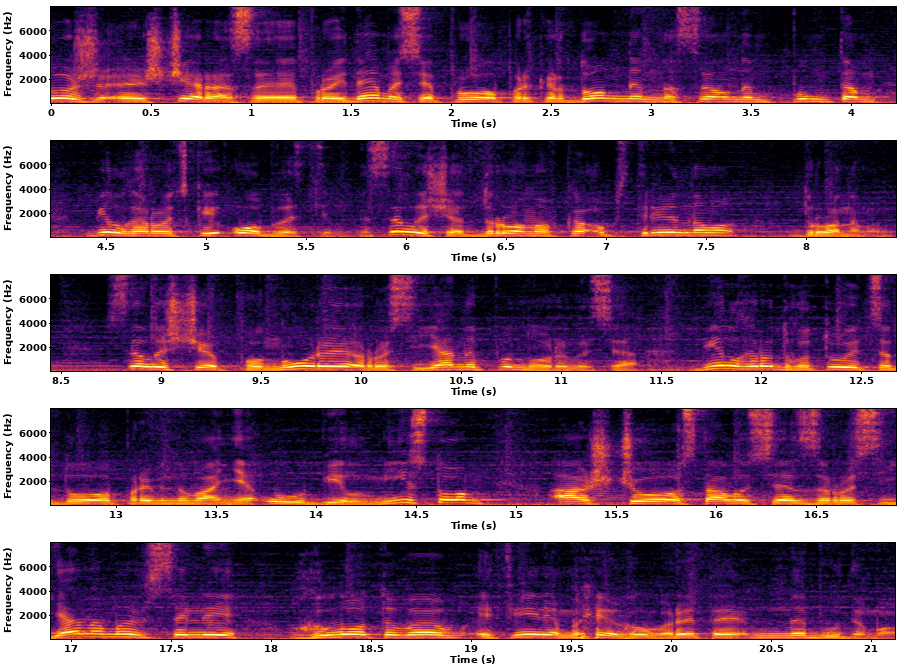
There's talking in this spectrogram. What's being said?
Тож е, ще раз е, пройдемося про прикордонним населеним пунктам Білгородської області. Селище Дроновка обстріляно дронами. Селище Понури росіяни понурилися. Білгород готується до перейменування у Білмісто. А що сталося з росіянами в селі Глотове в ефірі? Ми говорити не будемо.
